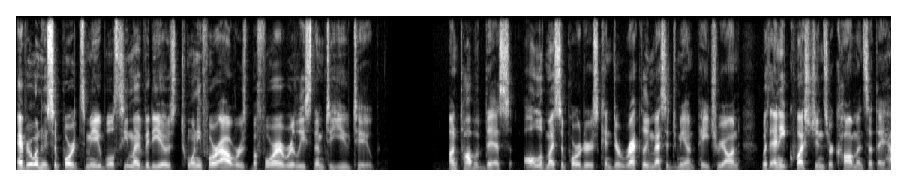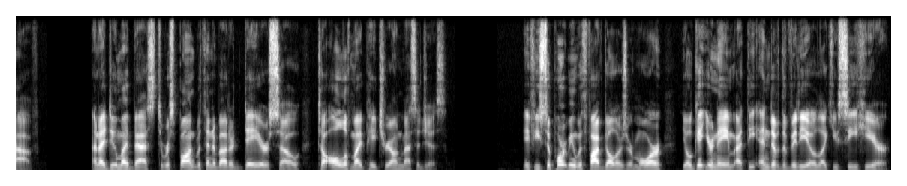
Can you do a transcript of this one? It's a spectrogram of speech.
Everyone who supports me will see my videos 24 hours before I release them to YouTube. On top of this, all of my supporters can directly message me on Patreon with any questions or comments that they have. And I do my best to respond within about a day or so to all of my Patreon messages. If you support me with $5 or more, you'll get your name at the end of the video like you see here.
